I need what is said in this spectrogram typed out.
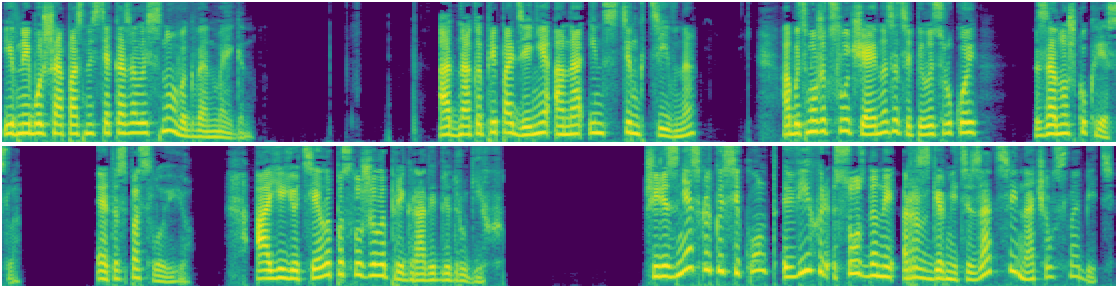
И в наибольшей опасности оказалась снова Гвен Мейген. Однако при падении она инстинктивно, а, быть может, случайно зацепилась рукой за ножку кресла. Это спасло ее, а ее тело послужило преградой для других. Через несколько секунд вихрь, созданный разгерметизацией, начал слабеть.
